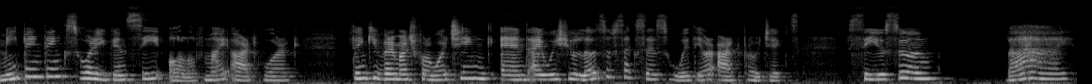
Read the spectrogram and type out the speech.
Mii Paintings, where you can see all of my artwork. Thank you very much for watching and I wish you lots of success with your art projects. See you soon. Bye.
